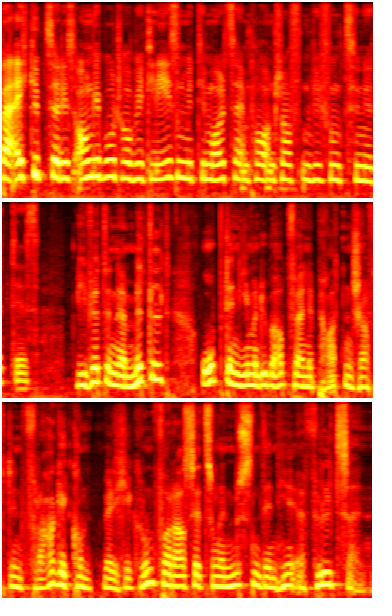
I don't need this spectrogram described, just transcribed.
bei euch gibt es ja das Angebot, habe ich gelesen, mit den Mahlzeitenpatenschaften. Wie funktioniert das? Wie wird denn ermittelt, ob denn jemand überhaupt für eine Patenschaft in Frage kommt? Welche Grundvoraussetzungen müssen denn hier erfüllt sein?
